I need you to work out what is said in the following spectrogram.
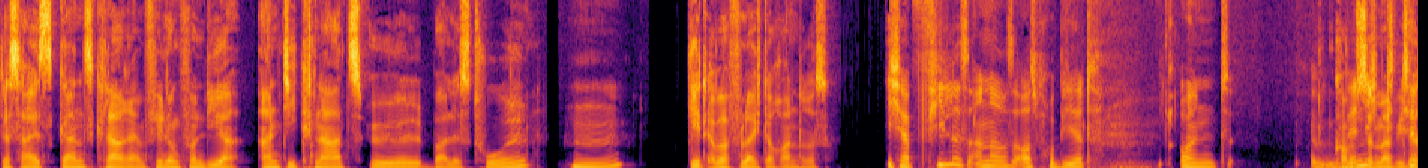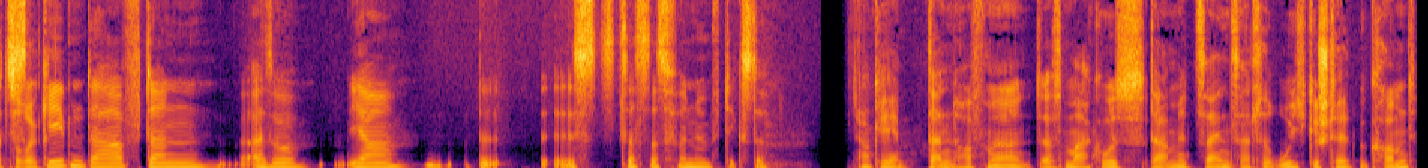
Das heißt, ganz klare Empfehlung von dir: Antiknarzöl, Ballistol. Hm. Geht aber vielleicht auch anderes. Ich habe vieles anderes ausprobiert und äh, wenn ich immer wieder Tipps zurück. geben darf, dann also ja, äh, ist das das Vernünftigste. Okay, dann hoffen wir, dass Markus damit seinen Sattel ruhig gestellt bekommt.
